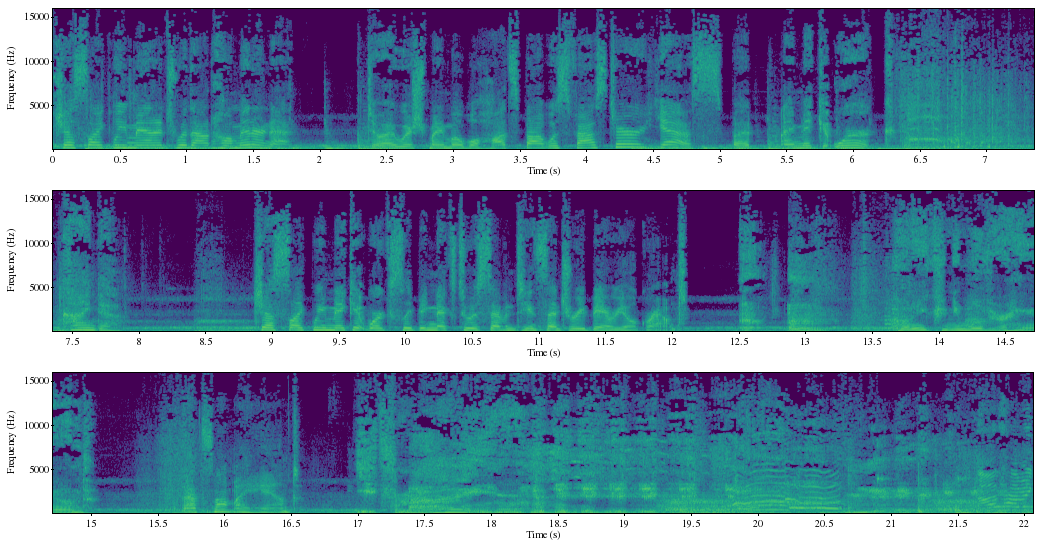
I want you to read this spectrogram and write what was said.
Just like we manage without home internet. Do I wish my mobile hotspot was faster? Yes, but I make it work. Kinda. Just like we make it work sleeping next to a 17th century burial ground. Honey, can you move your hand? That's not my hand. It's mine. Not having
